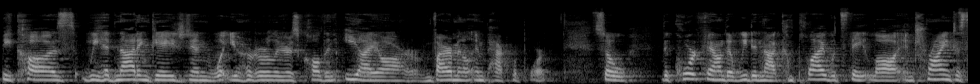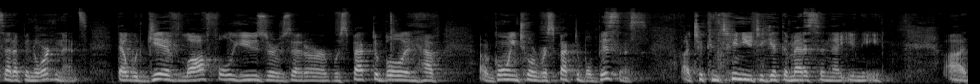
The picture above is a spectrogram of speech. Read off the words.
because we had not engaged in what you heard earlier is called an EIR, Environmental Impact Report. So the court found that we did not comply with state law in trying to set up an ordinance that would give lawful users that are respectable and have are going to a respectable business uh, to continue to get the medicine that you need. Uh,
